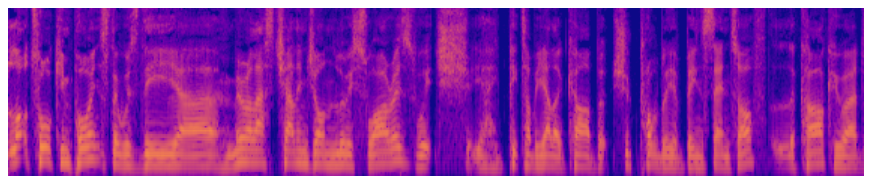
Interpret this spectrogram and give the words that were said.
lot of talking points. There was the uh, Mirallas challenge on Luis Suarez, which yeah, he picked up a yellow card but should probably have been sent off. Lukaku had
